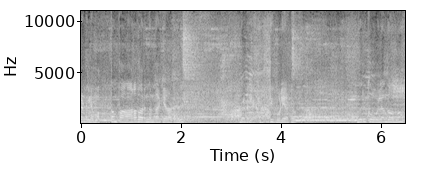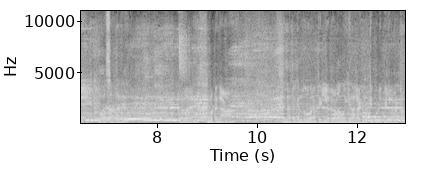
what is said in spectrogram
കണ്ടില്ലേ? മൊത്തം പാറ തുറന്നുണ്ടാക്കിയതാട്ടോ ഇത്. ഇത് കണ്ടില്ലേ? അടിപൊളിയാട്ടോ. ഇതൊരു കോവിലാന്ന് തോന്നുന്നു. ക്ലോസ് ആട്ടത് അതുപോലെ ഇങ്ങോട്ടും കാണാം. ഇതിനകത്തൊക്കെ എന്തോരം പില്ലറുകളെ നോക്കി നല്ല അടിപൊളി പില്ലർ കേട്ടോ.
